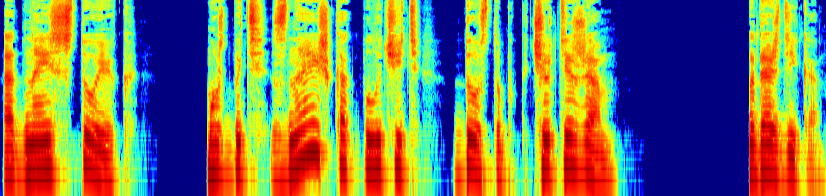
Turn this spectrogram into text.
одна из стоек. Может быть, знаешь, как получить доступ к чертежам? Подожди-ка.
